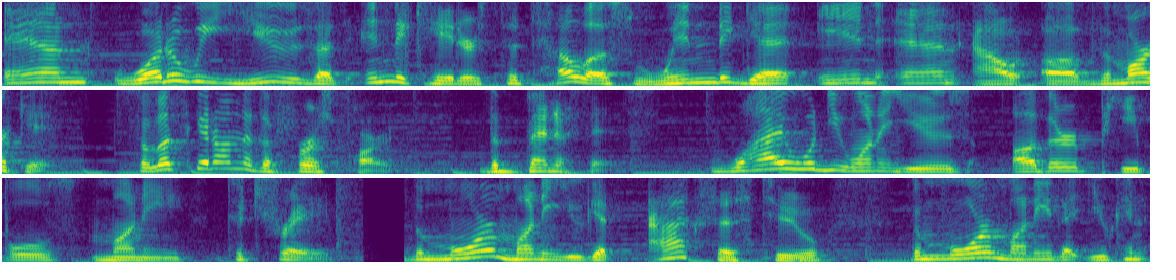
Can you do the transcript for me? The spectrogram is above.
and what do we use as indicators to tell us when to get in and out of the market. So let's get on to the first part the benefits. Why would you wanna use other people's money to trade? The more money you get access to, the more money that you can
